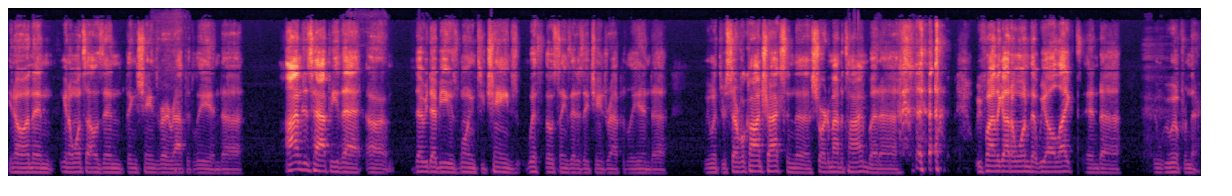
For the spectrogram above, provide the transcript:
you know, and then you know, once I was in, things changed very rapidly, and uh, I'm just happy that um, WWE is willing to change with those things that as they change rapidly. And uh, we went through several contracts in the short amount of time, but uh, we finally got on one that we all liked, and uh, we went from there.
